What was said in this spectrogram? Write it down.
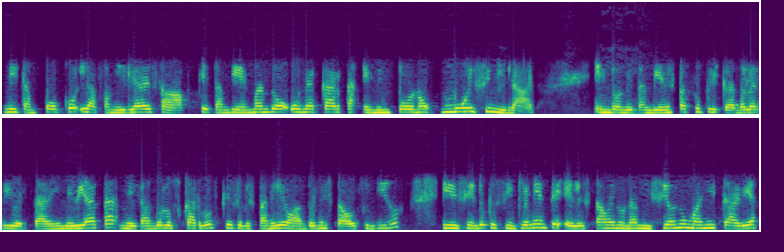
ni tampoco la familia de Saab, que también mandó una carta en un tono muy similar, en donde también está suplicando la libertad inmediata, negando los cargos que se le están elevando en Estados Unidos y diciendo que simplemente él estaba en una misión humanitaria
